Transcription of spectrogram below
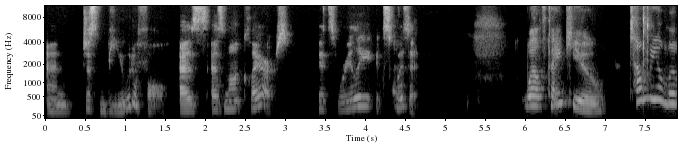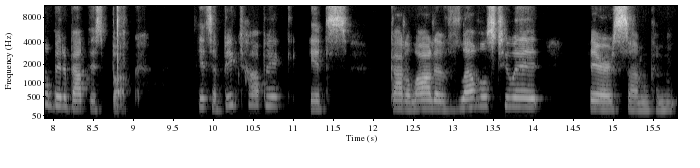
and just beautiful as as Montclair's. It's really exquisite. Well, thank you. Tell me a little bit about this book. It's a big topic. It's got a lot of levels to it. There's some com-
